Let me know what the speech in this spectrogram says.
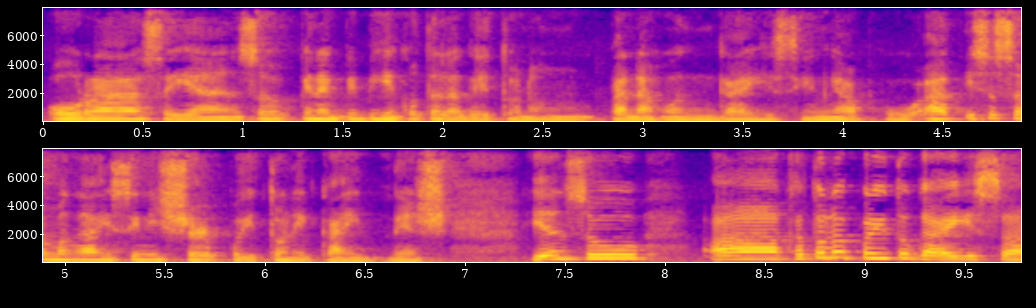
oras, ayan. So, pinagbibigyan ko talaga ito ng panahon guys. Yun nga po. At isa sa mga isinishare po ito ni Kindness. Yan, so, ah, katulad po ito guys, sa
